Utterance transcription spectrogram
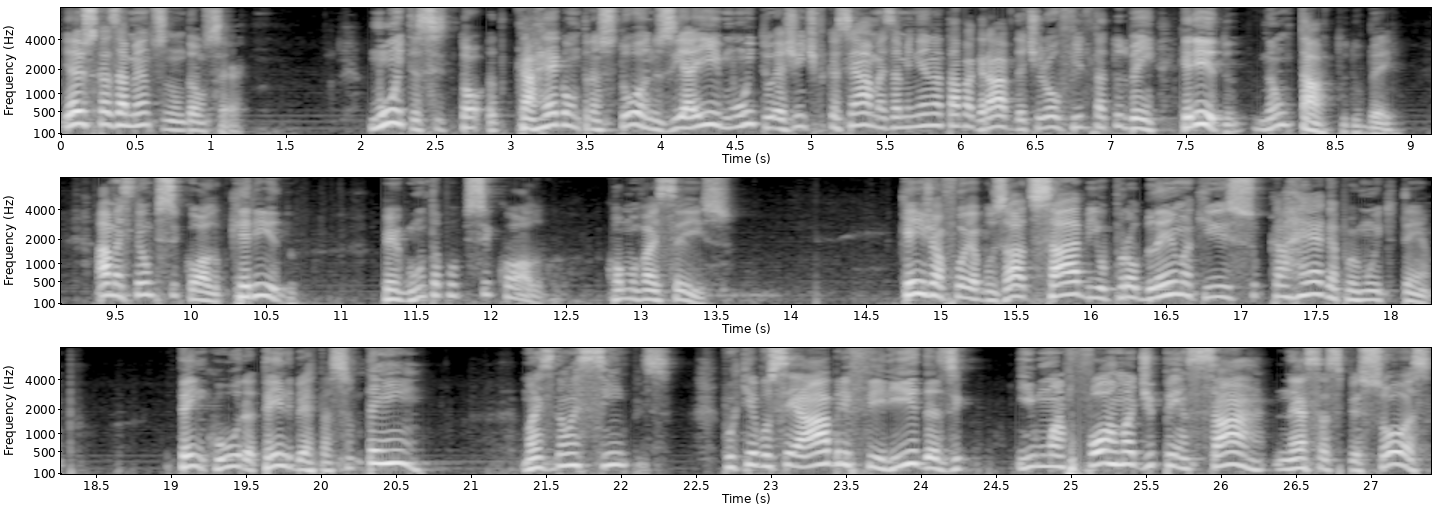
E aí os casamentos não dão certo. muitas carregam transtornos e aí muito a gente fica assim: "Ah, mas a menina estava grávida, tirou o filho, tá tudo bem". Querido, não tá tudo bem. Ah, mas tem um psicólogo. Querido, pergunta pro psicólogo como vai ser isso. Quem já foi abusado sabe o problema que isso carrega por muito tempo. Tem cura, tem libertação? Tem. Mas não é simples. Porque você abre feridas e, e uma forma de pensar nessas pessoas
